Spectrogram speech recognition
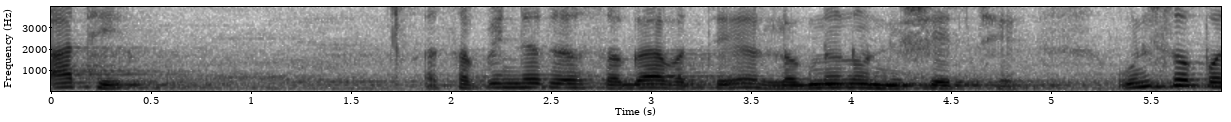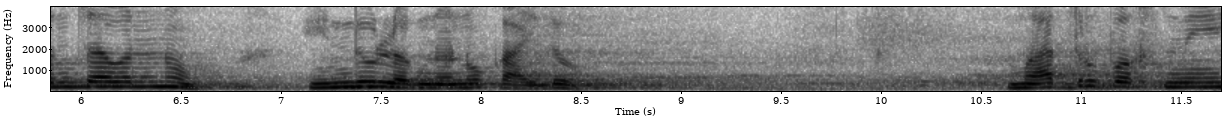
આથી સપિંડ સગા વચ્ચે લગ્નનો નિષેધ છે. ઓગણીસો પંચાવનનો હિન્દુ લગ્નનો કાયદો માતૃપક્ષની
